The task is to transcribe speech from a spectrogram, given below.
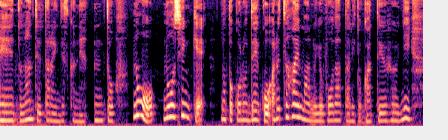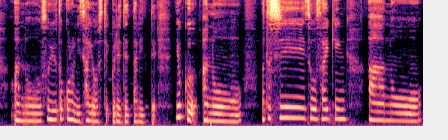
えーと、なんて言ったらいいんですかね、うんと、脳脳神経のところでこうアルツハイマーの予防だったりとかっていう風にあのそういうところに作用してくれてたりってよくあの私そう最近あの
